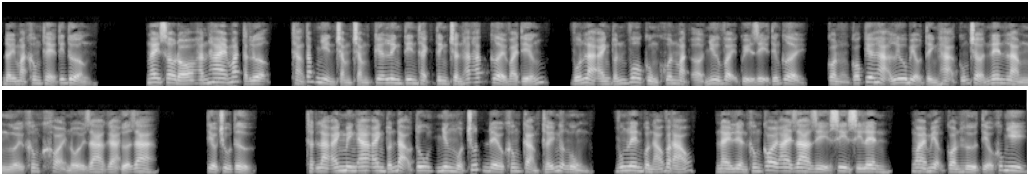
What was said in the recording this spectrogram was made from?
đầy mặt không thể tin tưởng. Ngay sau đó hắn hai mắt tạc lượng, thẳng tắp nhìn chằm chằm kia linh tin thạch tinh trần hắc hắc cười vài tiếng, vốn là anh Tuấn vô cùng khuôn mặt ở như vậy quỷ dị tiếng cười, còn có kia hạ lưu biểu tình hạ cũng trở nên làm người không khỏi nổi ra gà ứa ra. Tiểu chủ tử, thật là anh Minh A anh Tuấn đạo tu nhưng một chút đều không cảm thấy ngượng ngùng, vung lên quần áo và áo, này liền không coi ai ra gì si si lên, ngoài miệng còn hừ tiểu khúc nhi,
